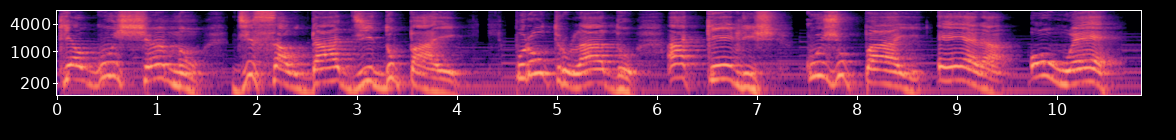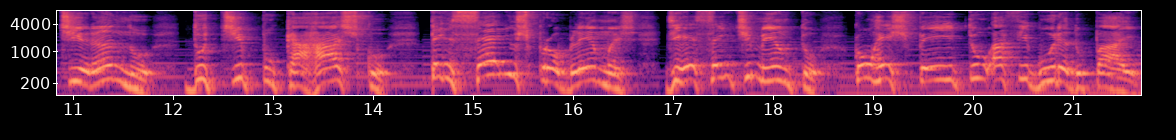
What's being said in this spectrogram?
que alguns chamam de saudade do pai. Por outro lado, aqueles cujo pai era ou é tirano do tipo carrasco tem sérios problemas de ressentimento com respeito à figura do pai.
